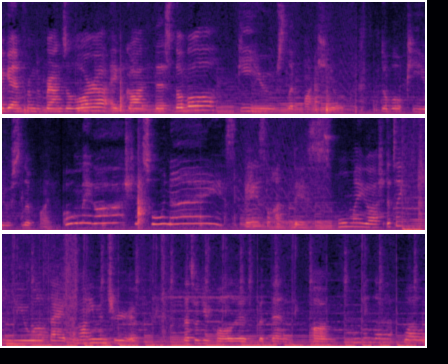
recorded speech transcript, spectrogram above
Again from the brand Zalora, I got this double PU slip-on heel double PU slip-on. Oh my gosh, it's so nice! Guys, look at this. Oh my gosh, it's like mule type. I'm not even sure if that's what you call it. But then, um. Wow.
